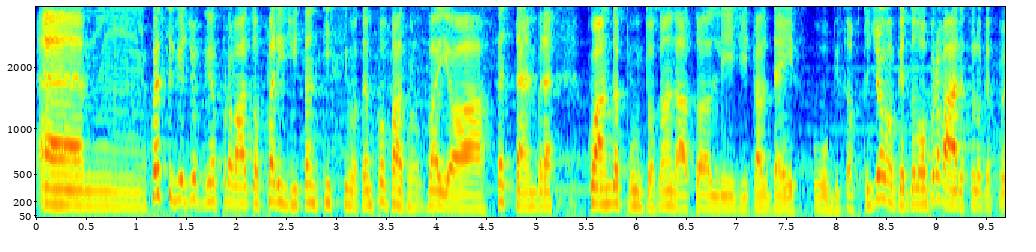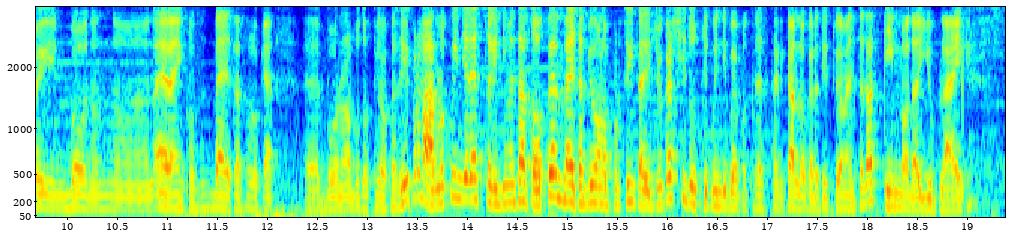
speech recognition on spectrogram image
Ehm, questo è il videogioco che ho provato a Parigi tantissimo tempo fa, se non sbaglio a settembre, quando appunto sono andato al Digital Days Ubisoft. Gioco che dovevo provare, solo che poi, boh, non, era in closed beta, solo che, eh, boh, non ho avuto più l'occasione di provarlo. Quindi adesso che è diventato open beta abbiamo l'opportunità di giocarci tutti, quindi voi potrete scaricarlo gratuitamente da Steam o da Uplay.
